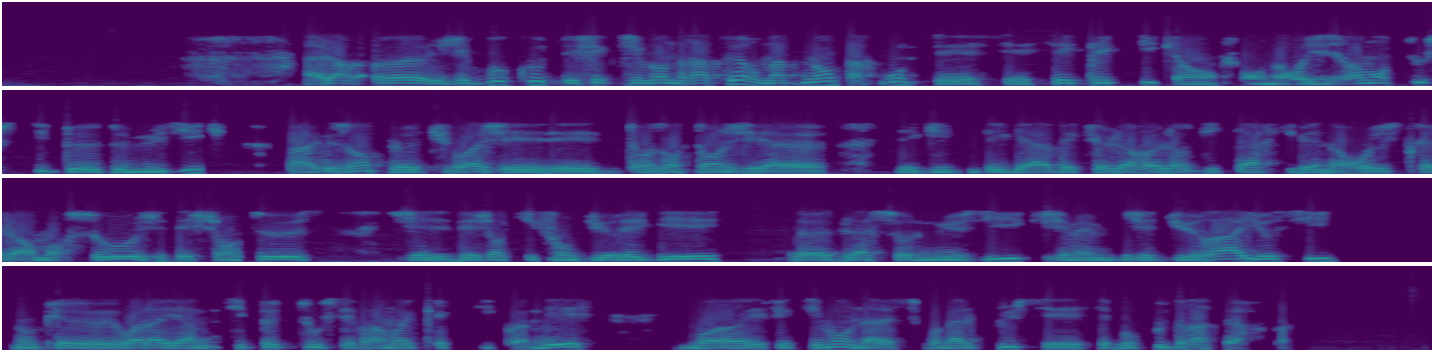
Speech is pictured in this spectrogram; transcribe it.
Alors, euh, j'ai beaucoup effectivement de rappeurs. Maintenant, par contre, c'est c'est- c'est éclectique. hein. On, enregistre vraiment tout ce type de, de musique. Par exemple, tu vois, j'ai de temps en temps j'ai euh, des, des gars avec leur leur guitare qui viennent enregistrer leurs morceaux. J'ai des chanteuses, j'ai des gens qui font du reggae, euh, de la soul music. J'ai même j'ai du rail aussi. Donc euh, voilà, il y a un petit peu de tout. C'est vraiment éclectique, quoi. Mais moi, effectivement, on a, ce qu'on a le plus, c'est c'est beaucoup de rappeurs. Quoi.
